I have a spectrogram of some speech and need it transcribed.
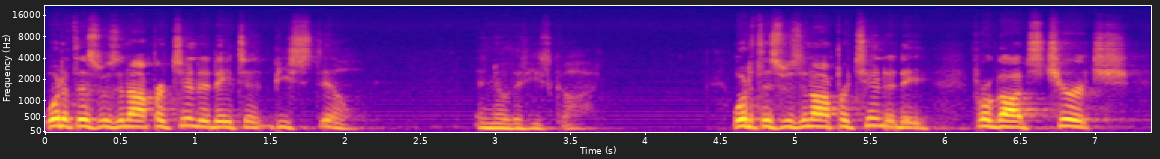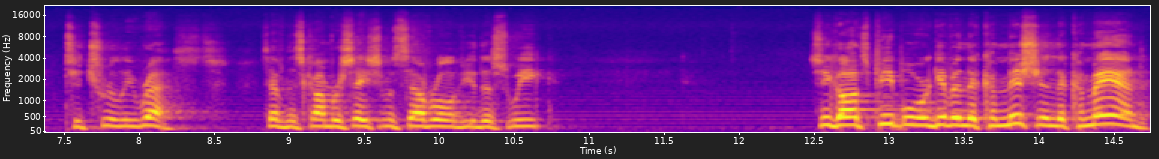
What if this was an opportunity to be still and know that He's God? What if this was an opportunity for God's church to truly rest? I was having this conversation with several of you this week. See, God's people were given the commission, the command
